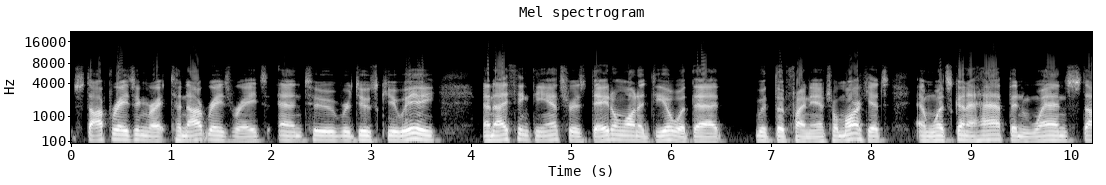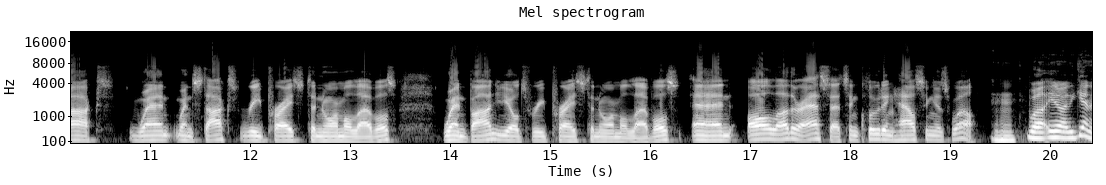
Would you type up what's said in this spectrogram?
stop raising rate to not raise rates and to reduce QE. And I think the answer is they don't want to deal with that with the financial markets and what's going to happen when stocks when when stocks reprice to normal levels when bond yields reprice to normal levels and all other assets including housing as well mm-hmm. well you know and again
